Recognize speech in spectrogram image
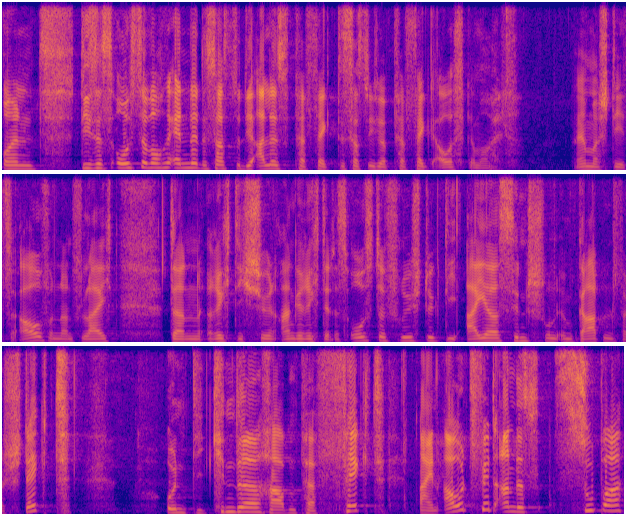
Und dieses Osterwochenende, das hast du dir alles perfekt, das hast du dir perfekt ausgemalt. Ja, man steht so auf und dann vielleicht dann richtig schön angerichtetes Osterfrühstück. Die Eier sind schon im Garten versteckt und die Kinder haben perfekt ein Outfit an, das super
